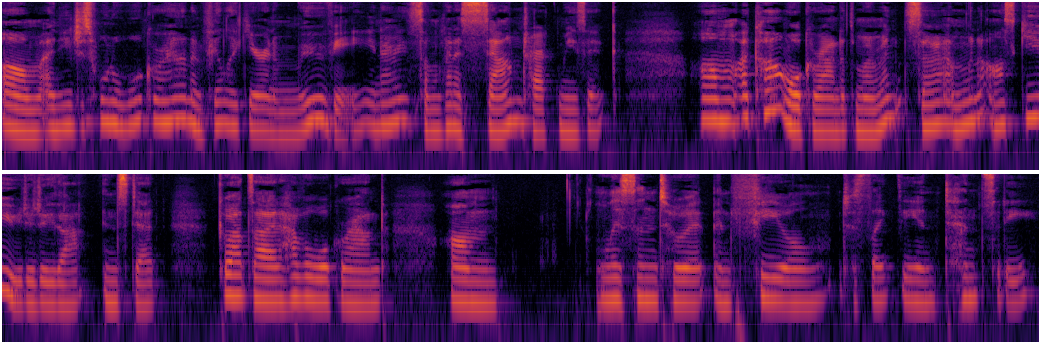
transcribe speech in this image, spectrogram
Um, and you just want to walk around and feel like you're in a movie, you know, some kind of soundtrack music. Um, I can't walk around at the moment, so I'm going to ask you to do that instead. Go outside, have a walk around, um, listen to it, and feel just like the intensity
